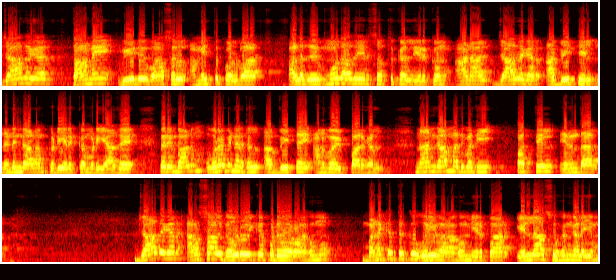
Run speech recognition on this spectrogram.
ஜாதகர் தானே வீடு வாசல் அமைத்துக் கொள்வார் அல்லது மூதாதையர் சொத்துக்கள் இருக்கும். ஆனால் ஜாதகர் அவ்வீட்டில் நெடுங்காலம் குடியிருக்க முடியாது. பெரும்பாலும் உறவினர்கள் அவ்வீட்டை அனுபவிப்பார்கள். நான்காம் அதிபதி பத்தில் இருந்தால். ஜாதகர் அரசால் கௌரவிக்கப்படுபவராகவும் வணக்கத்திற்கு உரியவராகவும் இருப்பார். எல்லா சுகங்களையும்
